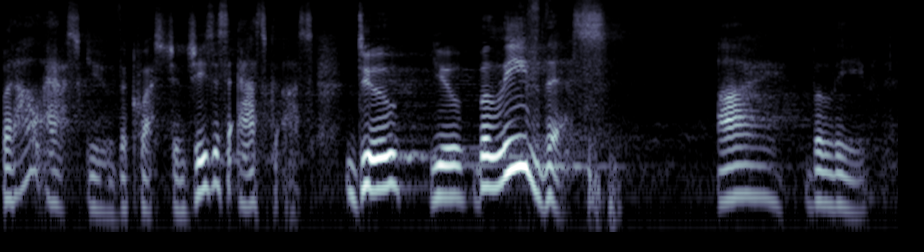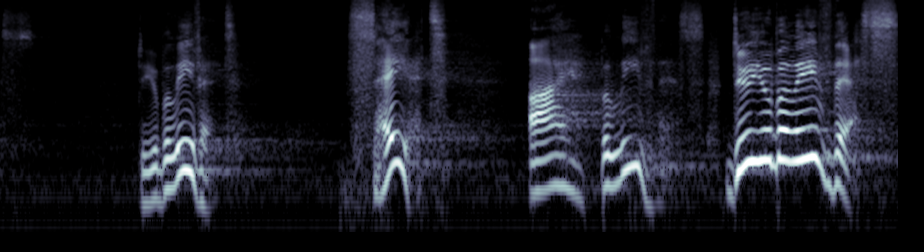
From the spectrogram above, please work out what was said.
But I'll ask you the question. Jesus asks us, Do you believe this? I believe this. Do you believe it? Say it. I believe this. Do you believe this?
